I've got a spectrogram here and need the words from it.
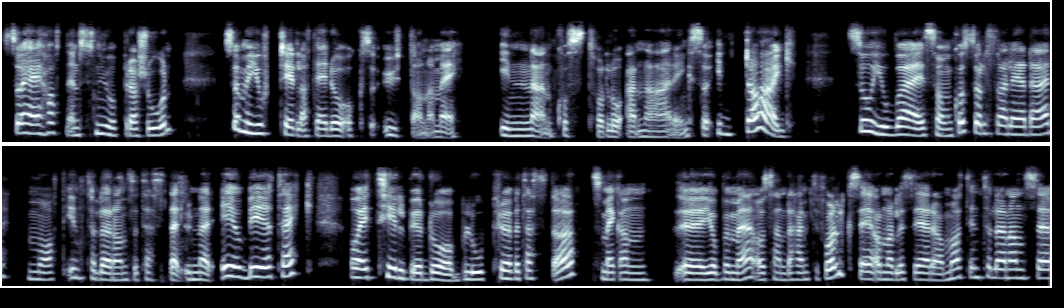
så har jeg hatt en snuoperasjon som har gjort til at jeg da også utdanner meg innen kosthold og ernæring. Så i dag så jobber jeg som kostholdsveileder, matintoleransetester under EO Biotech, og jeg tilbyr da blodprøvetester som jeg kan jobber med å sende hjem til folk. Så jeg analyserer matintoleranse,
